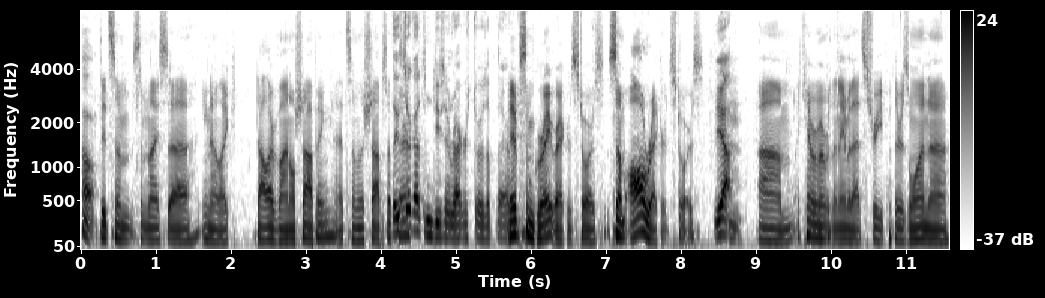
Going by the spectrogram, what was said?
Oh, Did some some nice, uh, you know, like dollar vinyl shopping at some of the shops up there. They there. still got some decent record stores up there. they have some great record stores, some all record stores. yeah. Um, I can't remember the name of that street, but there's one. Uh,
